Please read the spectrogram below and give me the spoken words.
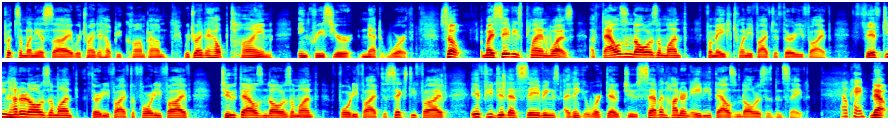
put some money aside. We're trying to help you compound. We're trying to help time increase your net worth. So, my savings plan was $1,000 a month from age 25 to 35, $1,500 a month, 35 to 45, $2,000 a month, 45 to 65. If you did that savings, I think it worked out to $780,000 has been saved. Okay. Now,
